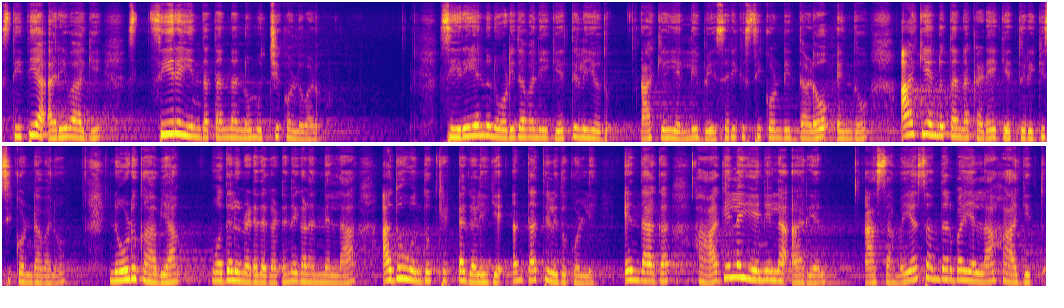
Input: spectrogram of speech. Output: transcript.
ಸ್ಥಿತಿಯ ಅರಿವಾಗಿ ಸೀರೆಯಿಂದ ತನ್ನನ್ನು ಮುಚ್ಚಿಕೊಳ್ಳುವಳು. ಸೀರೆಯನ್ನು ನೋಡಿದವನಿಗೆ ತಿಳಿಯುವುದು, ಆಕೆ ಎಲ್ಲಿ ಬೇಸರಿಸಿಕೊಂಡಿದ್ದಳೋ ಎಂದು ಆಕೆಯನ್ನು ತನ್ನ ಕಡೆಗೆ ತಿರುಗಿಸಿಕೊಂಡವನು. ನೋಡು ಕಾವ್ಯ, ಮೊದಲು ನಡೆದ ಘಟನೆಗಳನ್ನೆಲ್ಲ ಅದು ಒಂದು ಕೆಟ್ಟ ಗಳಿಗೆ ಅಂತ ತಿಳಿದುಕೊಳ್ಳಿ ಎಂದಾಗ, ಹಾಗೆಲ್ಲ ಏನಿಲ್ಲ ಆರ್ಯನ್, ಆ ಸಮಯ ಸಂದರ್ಭ ಎಲ್ಲ ಹಾಗಿತ್ತು,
